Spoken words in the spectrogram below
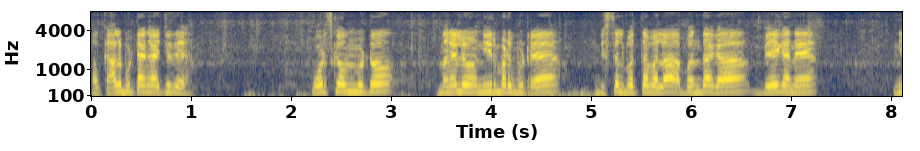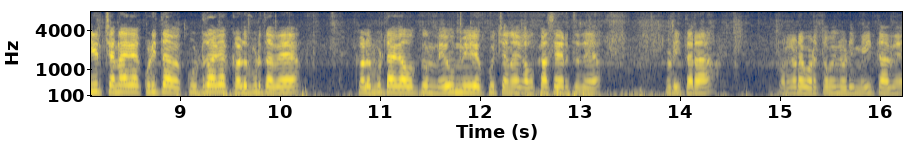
ಅವು ಕಾಲು ಬಿಟ್ಟಂಗೆ ಆಯ್ತದೆ. ಓಡಿಸ್ಕೊಂಬಂದ್ಬಿಟ್ಟು ಮನೇಲಿ ನೀರು ಮಡಗ್ಬಿಟ್ರೆ ಬಿಸಿಲಲ್ಲಿ ಬರ್ತಾವಲ್ಲ ಬಂದಾಗ ಬೇಗನೆ ನೀರು ಚೆನ್ನಾಗಿ ಕುಡಿತಾವೆ. ಕುಡಿದಾಗ ಕಳ್ಬಿಡ್ತವೆ ಕಳ್ಬಿಟ್ಟಾಗ ಅವಕ್ಕೆ ಮೇವು ಮೇಯೋಕ್ಕೂ ಚೆನ್ನಾಗಿ ಅವಕಾಶ ಇರ್ತದೆ. ನೋಡಿ ಈ ಥರ ಹೊರಗಡೆ ಹೊಡ್ಕೊಂಬಂದು ನೋಡಿ ಮೇಯ್ತಾವೆ.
